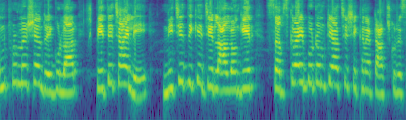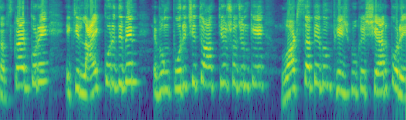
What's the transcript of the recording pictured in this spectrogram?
ইনফরমেশন রেগুলার পেতে চাইলে নিচের দিকে যে লাল রঙের সাবস্ক্রাইব বটনটি আছে, সেখানে টাচ করে সাবস্ক্রাইব করে একটি লাইক করে দিবেন এবং পরিচিত আত্মীয় স্বজনকে হোয়াটসঅ্যাপে এবং ফেসবুকে শেয়ার করে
